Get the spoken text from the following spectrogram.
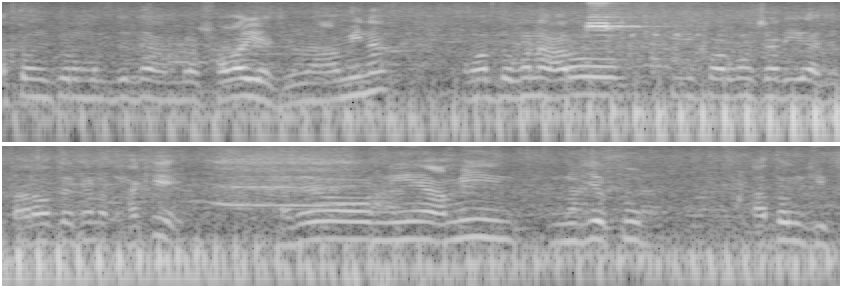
আতঙ্কের মধ্যে দিয়ে আমরা সবাই আছি। এবং আমি না, আমার দোকানে আরও কিছু কর্মচারী আছে, তারাও তো এখানে থাকে, তাদেরও নিয়ে আমি নিজে খুব আতঙ্কিত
